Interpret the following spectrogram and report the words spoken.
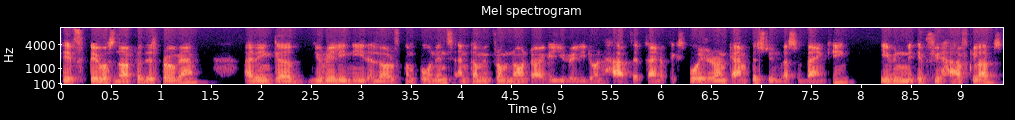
if it was not for this program. I think uh, you really need a lot of components. And coming from non-target you really don't have that kind of exposure on campus to investment banking even if you have clubs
